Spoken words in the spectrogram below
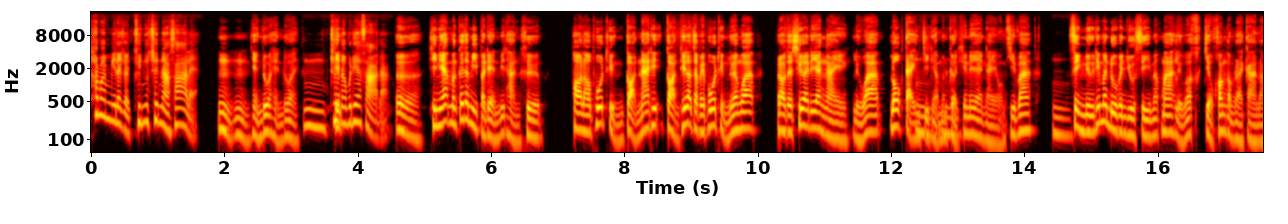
ถ้ามันมีอะไรเกิดขึ้นก็เชื่อนาซาแหละ อืมอืมเห็นด้วยเห็นด้วย อืมเชื่อนักวิทยาศาสตร์อะ เออ ทีเนี้ยมันก็จะมีประเด็นพี่ทันคือ พอเราพูดถึงก่อนหน้าที่ก่อนที่เราจะไปพูดถึงเรื่องว่า เราจะเชื่อได้ยังไง หรือว่าโลกแตกจริงๆอะอืมมันเกิดขึ้นได้ยังไง ผมคิดว่าอืมสิ่งหนึ่งที่มันดูเป็น UC มากๆ หรือว่าเกี่ยวข้องกับรายการเรา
